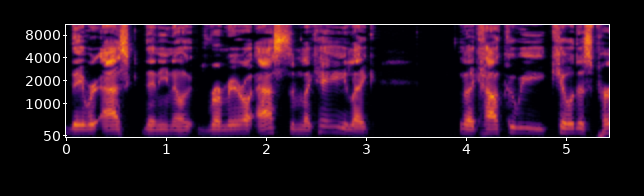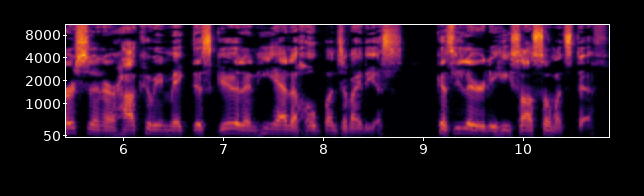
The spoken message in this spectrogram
they were asked. Then you know, Romero asked him like, "Hey, like." Like how could we kill this person or how could we make this good? And he had a whole bunch of ideas because he literally he saw so much death.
